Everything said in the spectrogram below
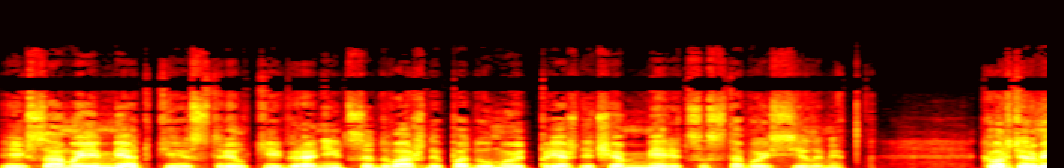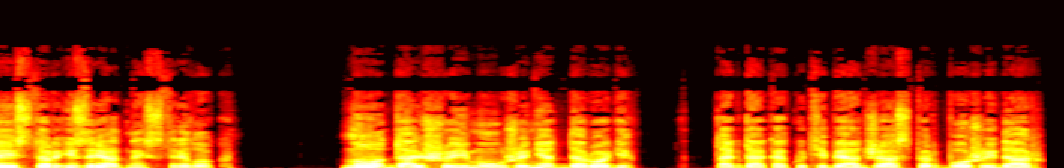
и самые меткие стрелки границы дважды подумают, прежде чем мериться с тобой силами. Квартирмейстер — изрядный стрелок, но дальше ему уже нет дороги тогда как у тебя, Джаспер, божий дар,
